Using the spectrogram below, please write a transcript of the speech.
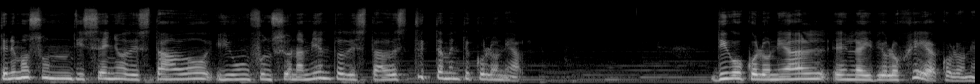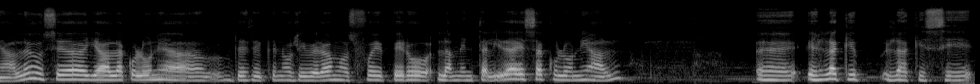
Tenemos un diseño de Estado y un funcionamiento de Estado estrictamente colonial. Digo colonial en la ideología colonial, ¿eh? o sea, ya la colonia desde que nos liberamos fue, pero la mentalidad esa colonial eh, es la que, la que se,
